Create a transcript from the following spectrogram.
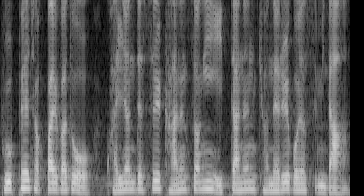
부패 적발과도 관련됐을 가능성이 있다는 견해를 보였습니다.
